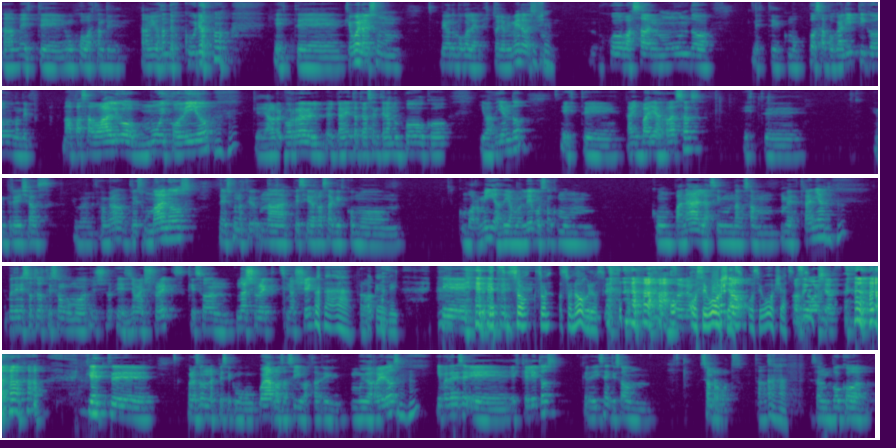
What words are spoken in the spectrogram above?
ah, este, un juego bastante, para mí bastante oscuro. este, que bueno, es un, veamos un poco la, historia primero, es un, juego basado en un mundo este, como post-apocalíptico, donde ha pasado algo muy jodido que al recorrer el, planeta te vas enterando un poco y vas viendo. Este, hay varias razas, este, entre ellas, tenés humanos, tenés unos que, una especie de raza que es como, como hormigas, digámosle, porque son como un, como un panal, así una cosa medio extraña. Después tenés otros que son como, eh, se llaman Shreks, que son, no Shrek, sino Ah, son, son, son ogros. O, cebollas. o cebollas. O cebollas. que este. Bueno, son una especie como con cuernos así, bastante muy guerreros. Y después tenés eh, esqueletos que le dicen que son. son robots. Son un poco.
